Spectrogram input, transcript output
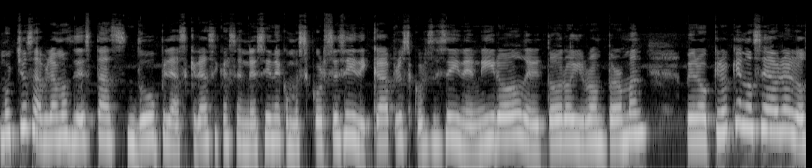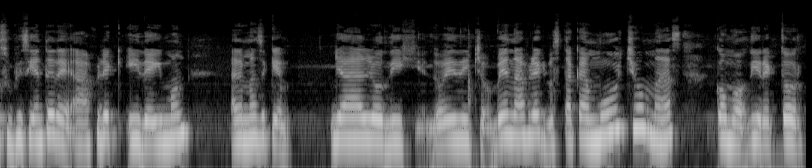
muchos hablamos de estas duplas clásicas en el cine como Scorsese y DiCaprio, Scorsese y De Niro, Del Toro y Ron Perlman, pero creo que no se habla lo suficiente de Affleck y Damon, además de que ya lo dije, lo he dicho, Ben Affleck destaca mucho más como director.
